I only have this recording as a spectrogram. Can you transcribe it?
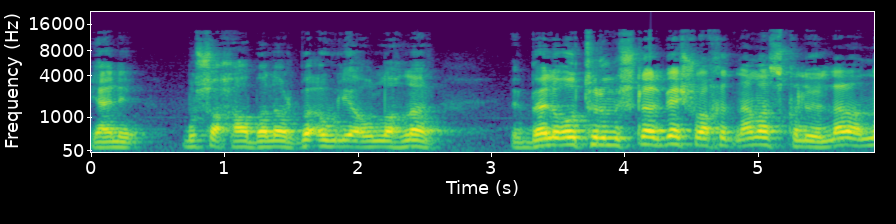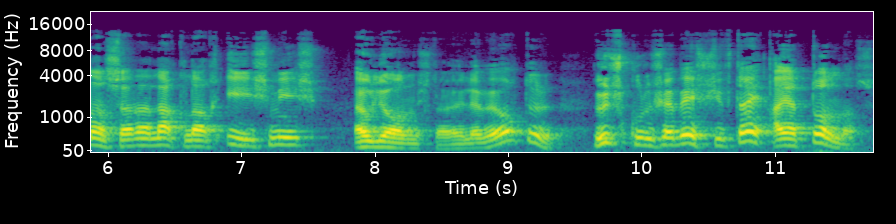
Yani bu sahabalar, bu evliyaullahlar böyle oturmuşlar beş vakit namaz kılıyorlar. Ondan sonra lak lak iş evliya olmuşlar. Öyle bir yoktur. Üç kuruşa beş çifte hayatta olmaz.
